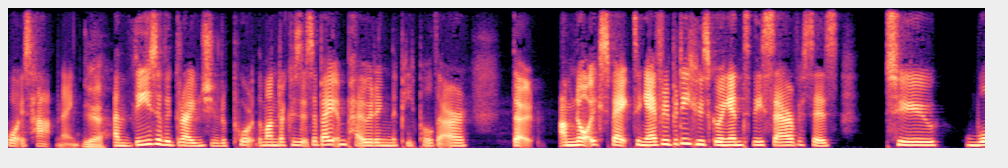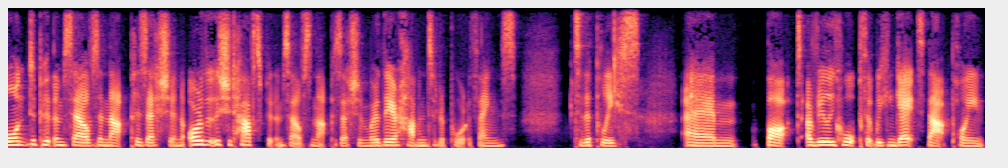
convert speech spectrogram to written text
what is happening Yeah. and these are the grounds you report them under because it's about empowering the people that are that I'm not expecting everybody who's going into these services to want to put themselves in that position or that they should have to put themselves in that position where they're having to report things to the police. Um but I really hope that we can get to that point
